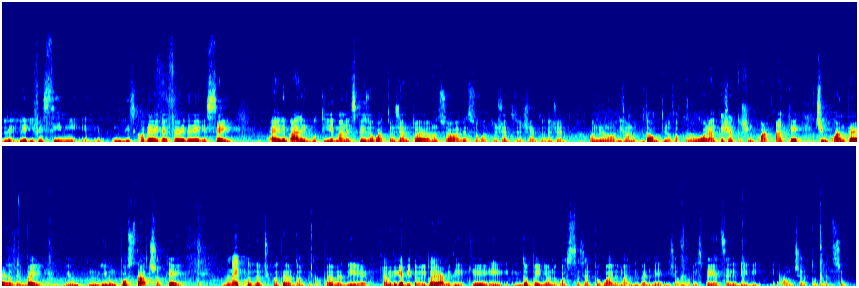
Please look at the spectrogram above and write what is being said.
le, le, i festini in discoteca e fai vedere che sei, hai, hai le bottiglie in mano e hai speso 400 euro, non so, adesso 400, 600, 300, ognuno diciamo dompi lo fa come vuole, anche 150, anche 50 euro se vai in un, in un postaccio, ok? non è quello 50 euro il Don Pignon, però per dire, avete capito, i parametri che il Pignon costa sempre uguale, ma dipende, diciamo, l'esperienza che vivi a un certo prezzo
